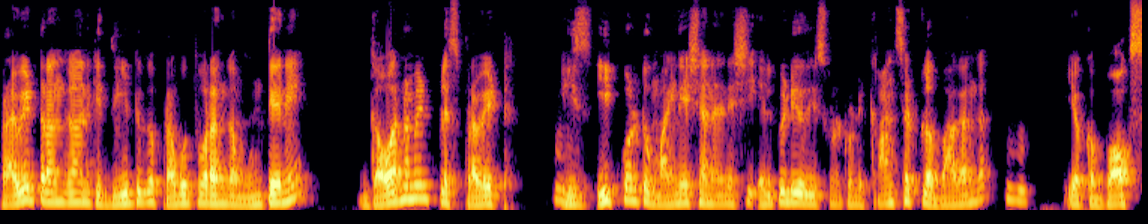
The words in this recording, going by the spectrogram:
ప్రైవేట్ రంగానికి ధీటుగా ప్రభుత్వ రంగం ఉంటేనే government plus private is equal to my nation అనేసి ఎల్పిడిఓ తీసుకున్నటువంటి కాన్సెప్ట్లో భాగంగా. ఈ యొక్క బాక్స్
